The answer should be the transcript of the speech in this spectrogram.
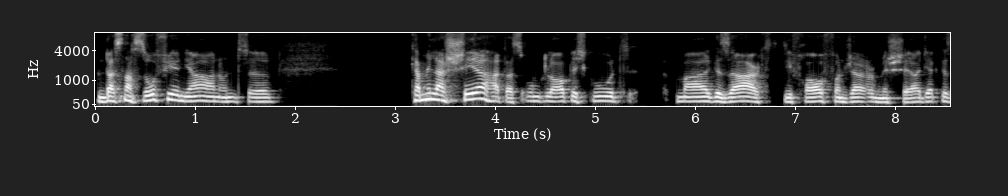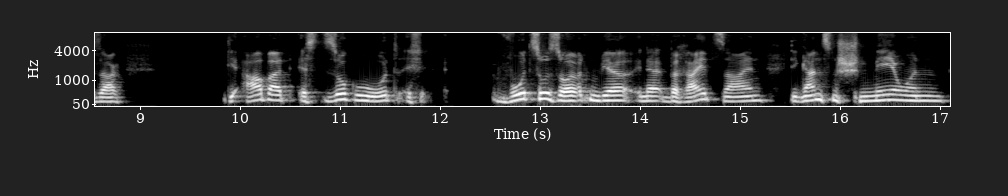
und das nach so vielen Jahren. Und äh, Camilla Scher hat das unglaublich gut mal gesagt, die Frau von Jeremy Scher, die hat gesagt, die Arbeit ist so gut, ich, wozu sollten wir der, bereit sein, die ganzen Schmähungen,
